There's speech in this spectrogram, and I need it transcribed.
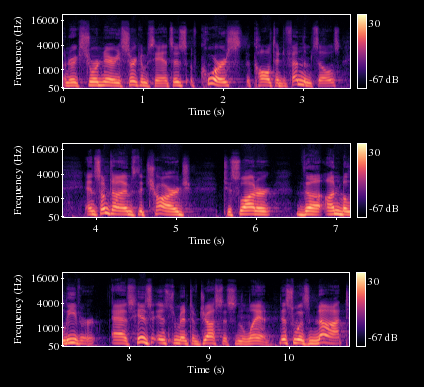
under extraordinary circumstances, of course, the call to defend themselves, and sometimes the charge to slaughter the unbeliever as his instrument of justice in the land. This was not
